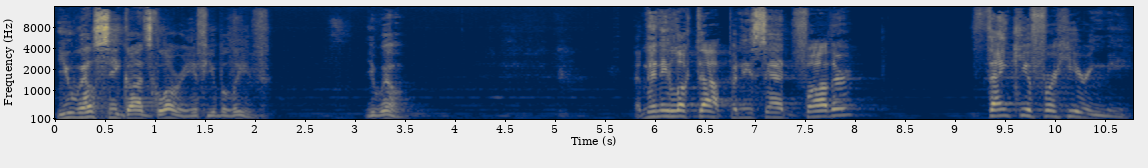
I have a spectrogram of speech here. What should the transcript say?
You will see God's glory if you believe. You will. And then he looked up and he said, Father, thank you for hearing me.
